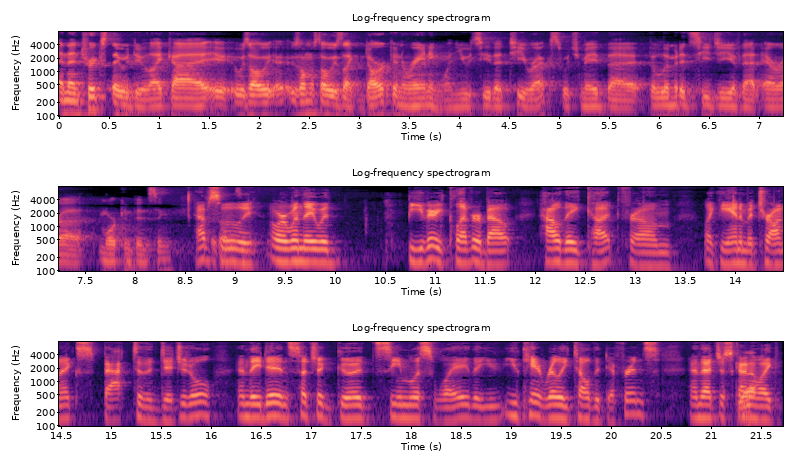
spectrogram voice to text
And then tricks they would do, like uh, it, it, was always it was almost always like dark and raining when you would see the T Rex, which made the the limited CG of that era more convincing. Absolutely, or when they would be very clever about how they cut from like the animatronics back to the digital and they did in such a good seamless way that you you can't really tell the difference. And that just kind of yeah. like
